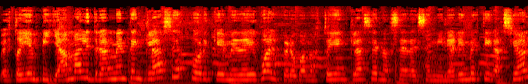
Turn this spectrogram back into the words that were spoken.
estoy en pijama literalmente en clases porque me da igual, pero cuando estoy en clases, no sé, de seminario e investigación,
